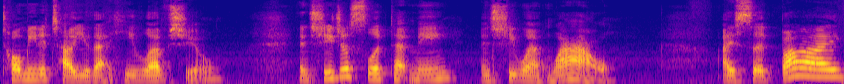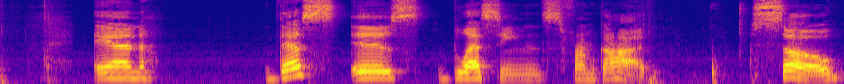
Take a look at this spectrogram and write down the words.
told me to tell you that He loves you. And she just looked at me and she went, Wow. I said, Bye. And this is blessings from God. So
